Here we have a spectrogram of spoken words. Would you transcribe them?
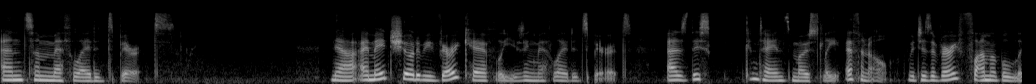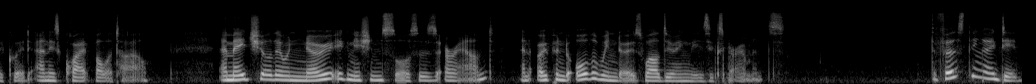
and some methylated spirits. Now, I made sure to be very careful using methylated spirits, as this contains mostly ethanol, which is a very flammable liquid and is quite volatile. I made sure there were no ignition sources around and opened all the windows while doing these experiments. The first thing I did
